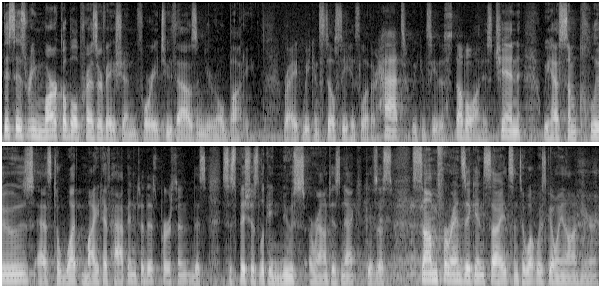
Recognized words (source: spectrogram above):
This is remarkable preservation for a 2,000-year-old body right? We can still see his leather hat. We can see the stubble on his chin. We have some clues as to what might have happened to this person. This suspicious looking noose around his neck gives us some forensic insights into what was going on here.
